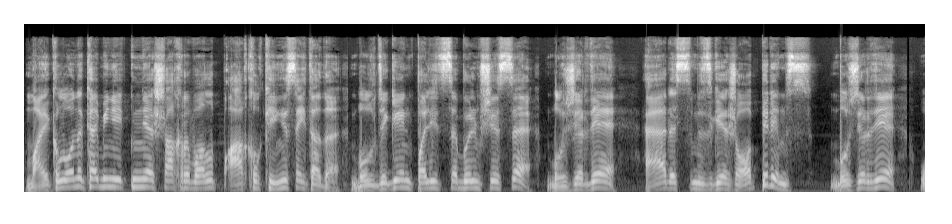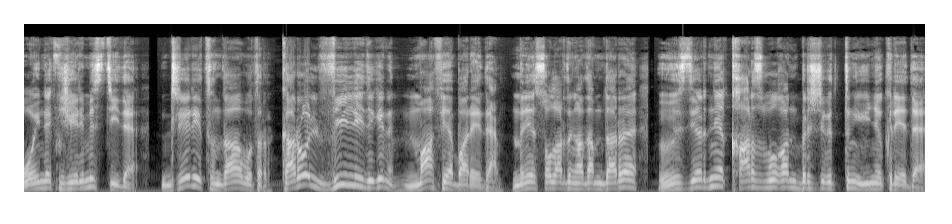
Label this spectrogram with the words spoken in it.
Майкл оны кабинетіне шақырып алып ақыл кеңес айтады. Бұл деген полиция бөлімшесі. Бұл жерде әр ісімізге жауап береміз бұл жерде ойнайтын жер емес дейді. Джерри тыңдап отыр. Король вилли деген мафия бар еді. Міне солардың адамдары өздеріне қарыз болған бір жігіттің үйіне кіреді.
